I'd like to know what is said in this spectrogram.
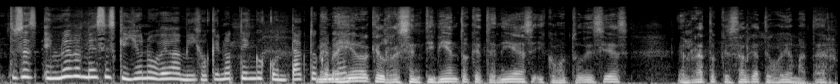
Entonces, en nueve meses que yo no veo a mi hijo, que no tengo contacto Me con él, imagino que el resentimiento que tenías y como tú decías, el rato que salga te voy a matar.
